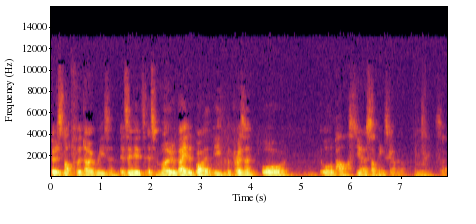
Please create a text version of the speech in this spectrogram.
but it's not for no reason. It's it's it's motivated by either the present or or the past. You know, something's going on. Mm. So,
